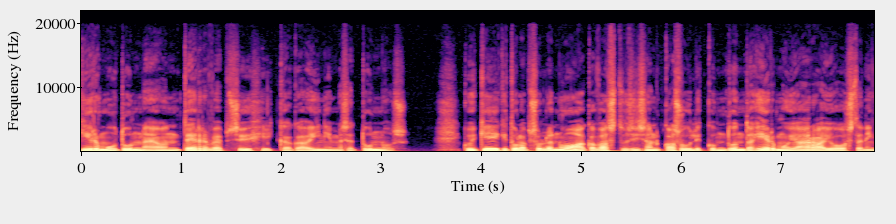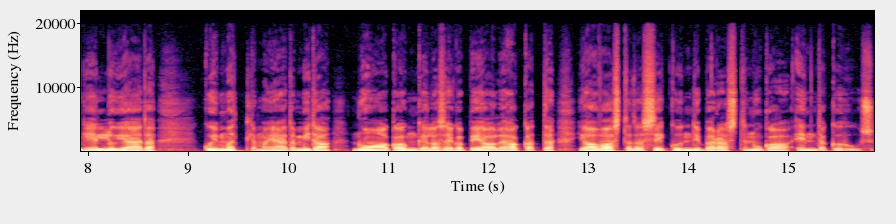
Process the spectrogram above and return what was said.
hirmutunne on terve psüühikaga inimese tunnus. kui keegi tuleb sulle noaga vastu, siis on kasulikum tunda hirmu ja ära joosta ning ellu jääda, kui mõtlema jääda, mida noa kangelasega peale hakata ja avastada sekundi pärast nuga enda kõhus.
